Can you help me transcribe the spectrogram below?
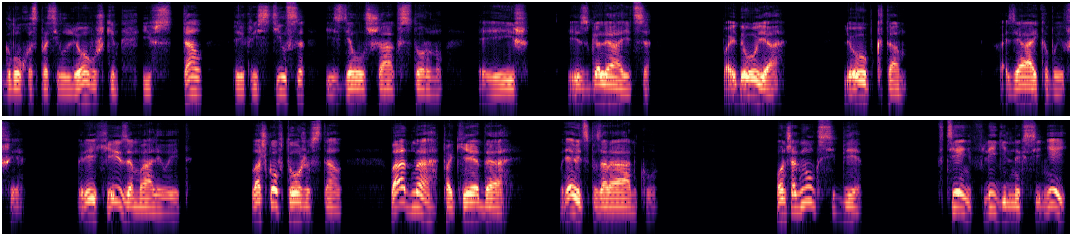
глухо спросил Левушкин и встал, перекрестился и сделал шаг в сторону. Ишь, изгаляется. Пойду я. Любка там. Хозяйка бывшая. Грехи замаливает. Ложков тоже встал. Ладно, покеда. Мне ведь с позаранку. Он шагнул к себе, в тень флигельных синей,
